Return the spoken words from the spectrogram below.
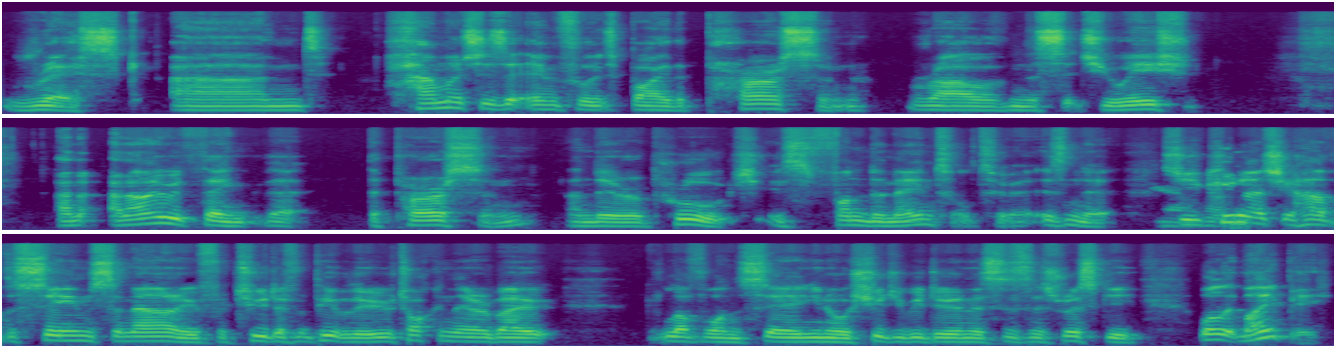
risk, and how much is it influenced by the person rather than the situation? And and I would think that the person and their approach is fundamental to it, isn't it? Yeah, so you could actually have the same scenario for two different people. You're talking there about loved ones saying, you know, should you be doing this? Is this risky? Well, it might be.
